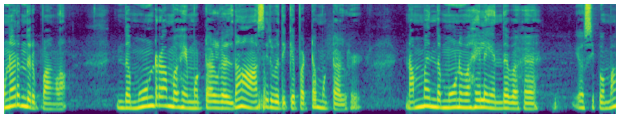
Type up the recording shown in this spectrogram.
உணர்ந்திருப்பாங்களாம். இந்த மூன்றாம் வகை முட்டாள்கள் தான் ஆசிர்வதிக்கப்பட்ட முட்டாள்கள். நம்ம இந்த மூணு வகையில் எந்த வகை? யோசிப்போமா?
